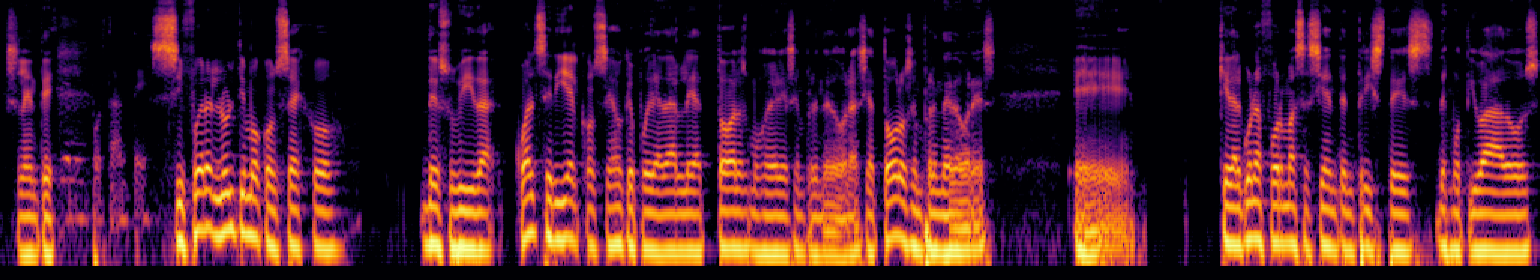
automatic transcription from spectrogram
Excelente. Es bien importante. Si fuera el último consejo de su vida, ¿cuál sería el consejo que podría darle a todas las mujeres emprendedoras y a todos los emprendedores eh, que de alguna forma se sienten tristes, desmotivados,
